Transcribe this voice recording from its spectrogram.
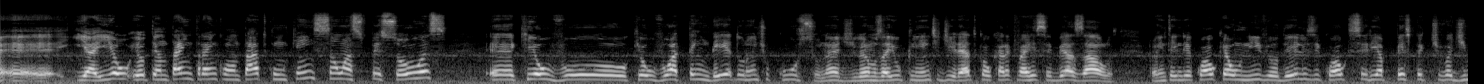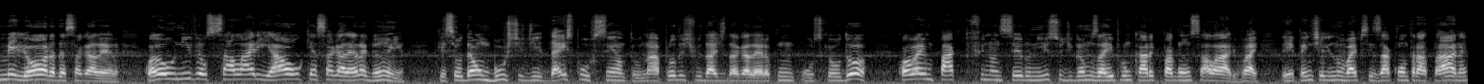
é, e aí eu, eu tentar entrar em contato com quem são as pessoas é, que eu vou que eu vou atender durante o curso, né? Digamos aí o cliente direto que é o cara que vai receber as aulas, para entender qual que é o nível deles e qual que seria a perspectiva de melhora dessa galera, qual é o nível salarial que essa galera ganha. Porque se eu der um boost de 10% na produtividade da galera com o curso que eu dou, qual é o impacto financeiro nisso, digamos aí, para um cara que pagou um salário? Vai, de repente ele não vai precisar contratar, né?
